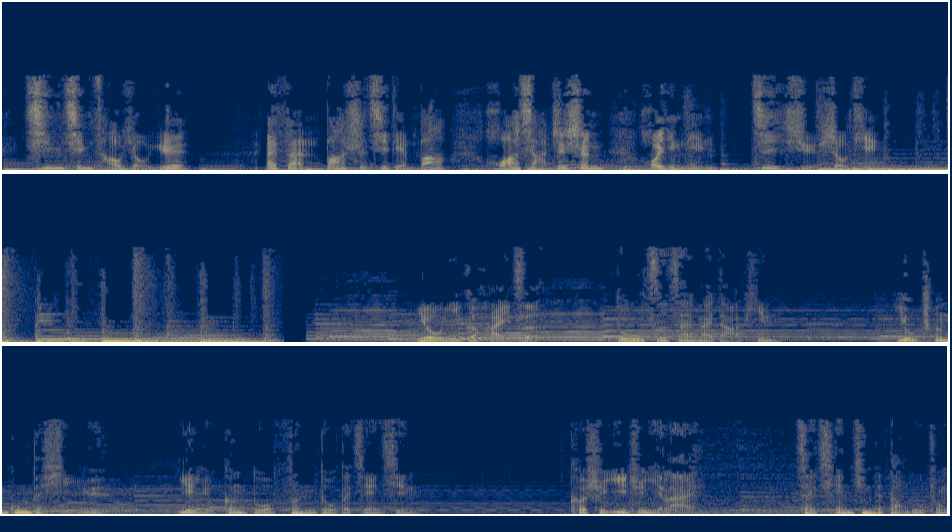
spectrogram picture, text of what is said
《青青草有约》，FM 八十七点八，华夏之声，欢迎您继续收听。有一个孩子独自在外打拼，有成功的喜悦。也有更多奋斗的艰辛。可是，一直以来，在前进的道路中，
